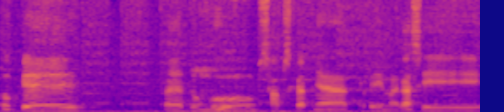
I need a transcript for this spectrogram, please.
Oke saya tunggu subscribe nya terima kasih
